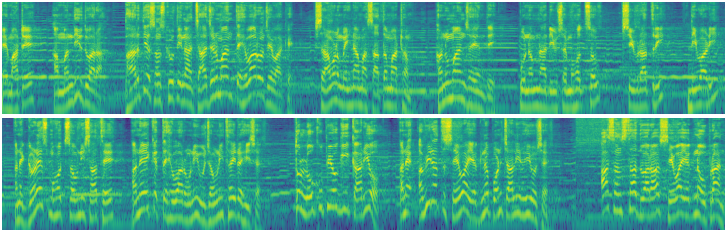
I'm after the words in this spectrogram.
એ માટે આ મંદિર દ્વારા ભારતીય સંસ્કૃતિના જાજરમાન તહેવારો જેવા કે શ્રાવણ મહિનામાં સાતમ આઠમ, હનુમાન જયંતી, પૂનમના દિવસે મહોત્સવ શિવરાત્રી, દિવાળી અને ગણેશ મહોત્સવની સાથે અનેક તહેવારોની ઉજવણી થઈ રહી છે. તો લોકોપયોગી કાર્યો અને અવિરત સેવા યજ્ઞ પણ ચાલી રહ્યો છે. આ સંસ્થા દ્વારા સેવા યજ્ઞ ઉપરાંત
